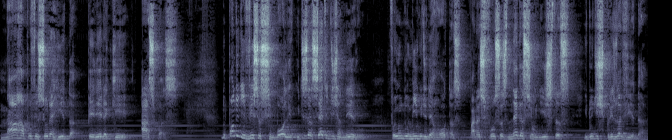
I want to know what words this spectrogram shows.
narra a professora Rita Pereira que, aspas, do ponto de vista simbólico, 17 de janeiro foi um domingo de derrotas para as forças negacionistas e do desprezo à vida.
